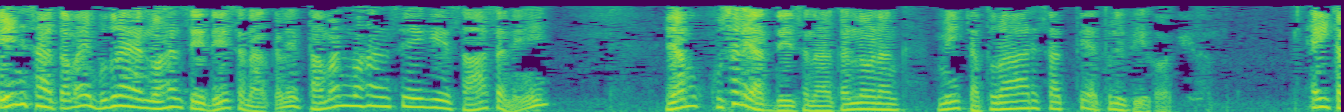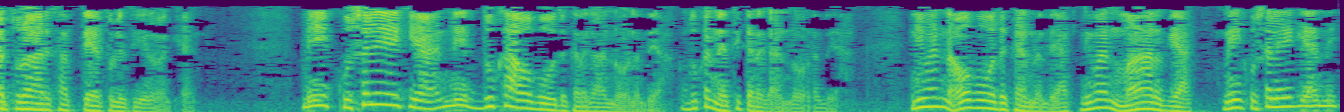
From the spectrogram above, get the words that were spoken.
ඒ නිසා තමයි බුදුරජාණන් වහන්සේ දේශනා කළේ තමන් වහන්සේගේ ශාසනයේ යම් කුසලයක් දේශනා කරනවා නම් මේ චතුරාර්ය සත්‍ය ඇතුලේ තියෙනවා කියලා. ඇයි චතුරාර්ය සත්‍ය ඇතුලේ තියෙනවා කියන්නේ? මේ කුසලයේ කියන්නේ දුක අවබෝධ කරගන්න ඕන දෙයක්. දුක නැති කරගන්න ඕන දෙයක්. නිවන් අවබෝධ කරන දෙයක්. නිවන් මාර්ගයක්. මේ කුසලයේ කියන්නේ.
